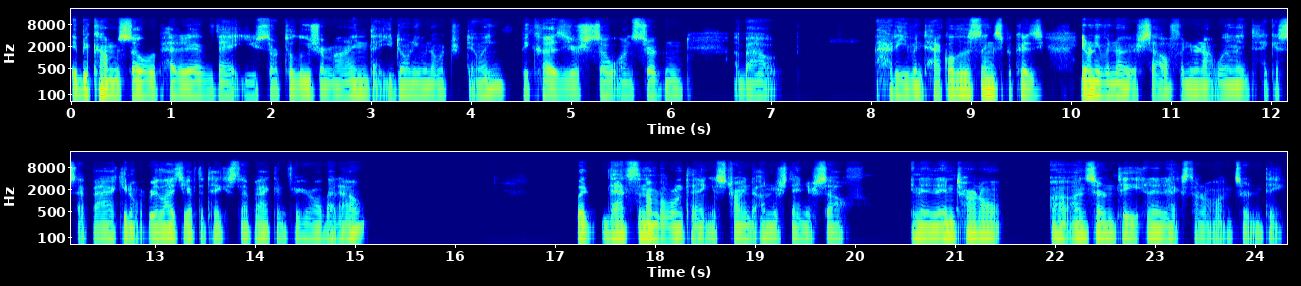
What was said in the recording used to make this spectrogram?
it becomes so repetitive that you start to lose your mind that you don't even know what you're doing because you're so uncertain about how to even tackle those things because you don't even know yourself and you're not willing to take a step back. You don't realize you have to take a step back and figure all that out. But that's the number one thing is trying to understand yourself in an internal uh, uncertainty and an external uncertainty.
